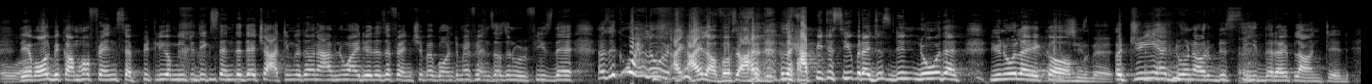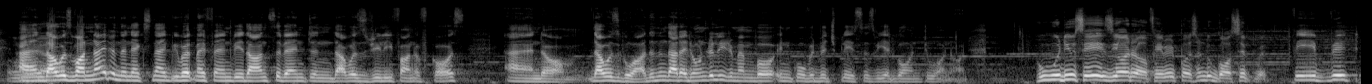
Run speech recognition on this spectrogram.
Oh, They have all become her friends separately, or me to the extent that they're chatting with her, and I have no idea there's a friendship. I've gone to my friend's house, and Urfi's there. I was like, oh, hello. I, I love her. So I, I was like happy to see you, but I just didn't know that, you know, like Yeah, um, a tree had grown out of this seed that I planted. and Oh, yeah. that was one night, and the next night we were at my friend Vedant's event, and that was really fun, of course. And um, that was Goa. Other than that, I don't really remember in COVID which places we had gone to or not. Who would you say is your uh, favorite person to gossip with? Favorite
